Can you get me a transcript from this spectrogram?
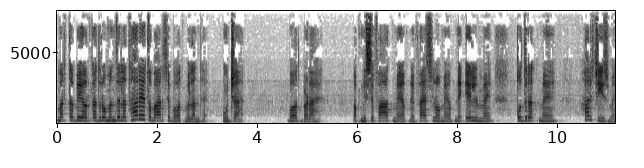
مرتبے اور قدر و منزلت ہر اعتبار سے بہت بلند ہے، اونچا ہے، بہت بڑا ہے۔ اپنی صفات میں، اپنے فیصلوں میں، اپنے علم میں، قدرت میں، ہر چیز میں۔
